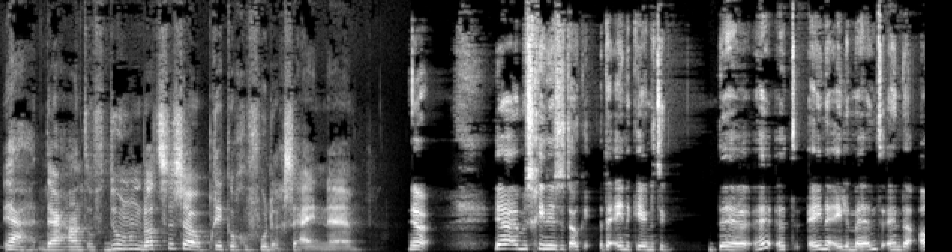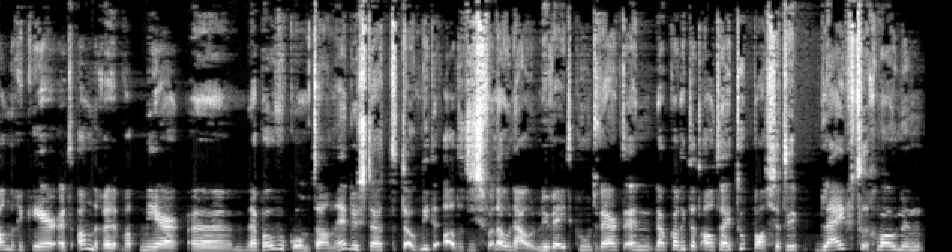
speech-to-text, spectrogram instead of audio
ja, daaraan te voldoen, omdat ze zo prikkelgevoelig zijn. Ja. ja, en misschien is het ook de ene keer natuurlijk de, hè, het ene element en de andere keer het andere wat meer uh, naar boven komt dan. Hè? Dus dat het ook niet altijd is van, oh nou, nu weet ik hoe het werkt en nou kan ik dat altijd toepassen. Het blijft gewoon een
